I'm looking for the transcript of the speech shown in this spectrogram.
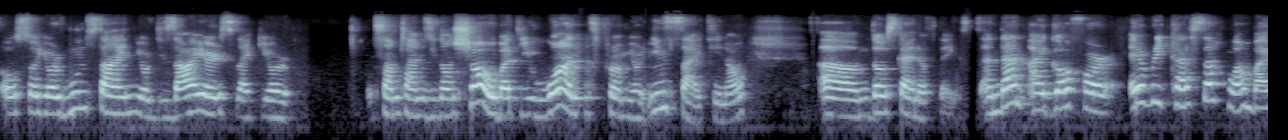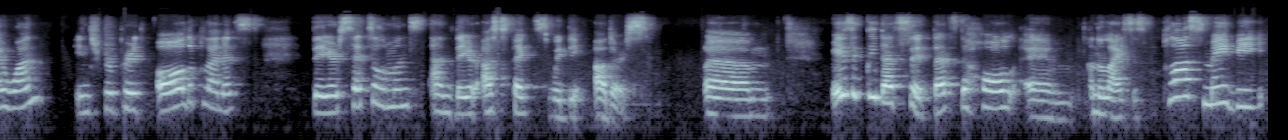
also your moon sign, your desires, like your sometimes you don't show, but you want from your insight, you know, um, those kind of things. And then I go for every casa one by one interpret all the planets, their settlements, and their aspects with the others. Um, basically, that's it. That's the whole um, analysis. Plus, maybe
